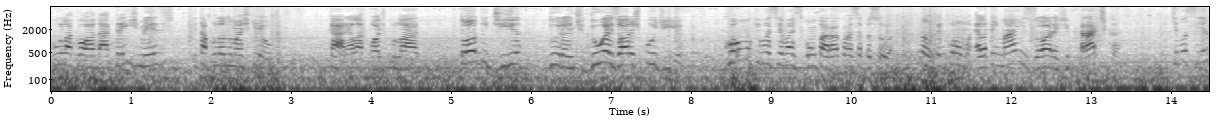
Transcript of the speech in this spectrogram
pula corda há três meses e tá pulando mais que eu. Cara, ela pode pular todo dia durante duas horas por dia. Como que você vai se comparar com essa pessoa? Não tem como. Ela tem mais horas de prática que você.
